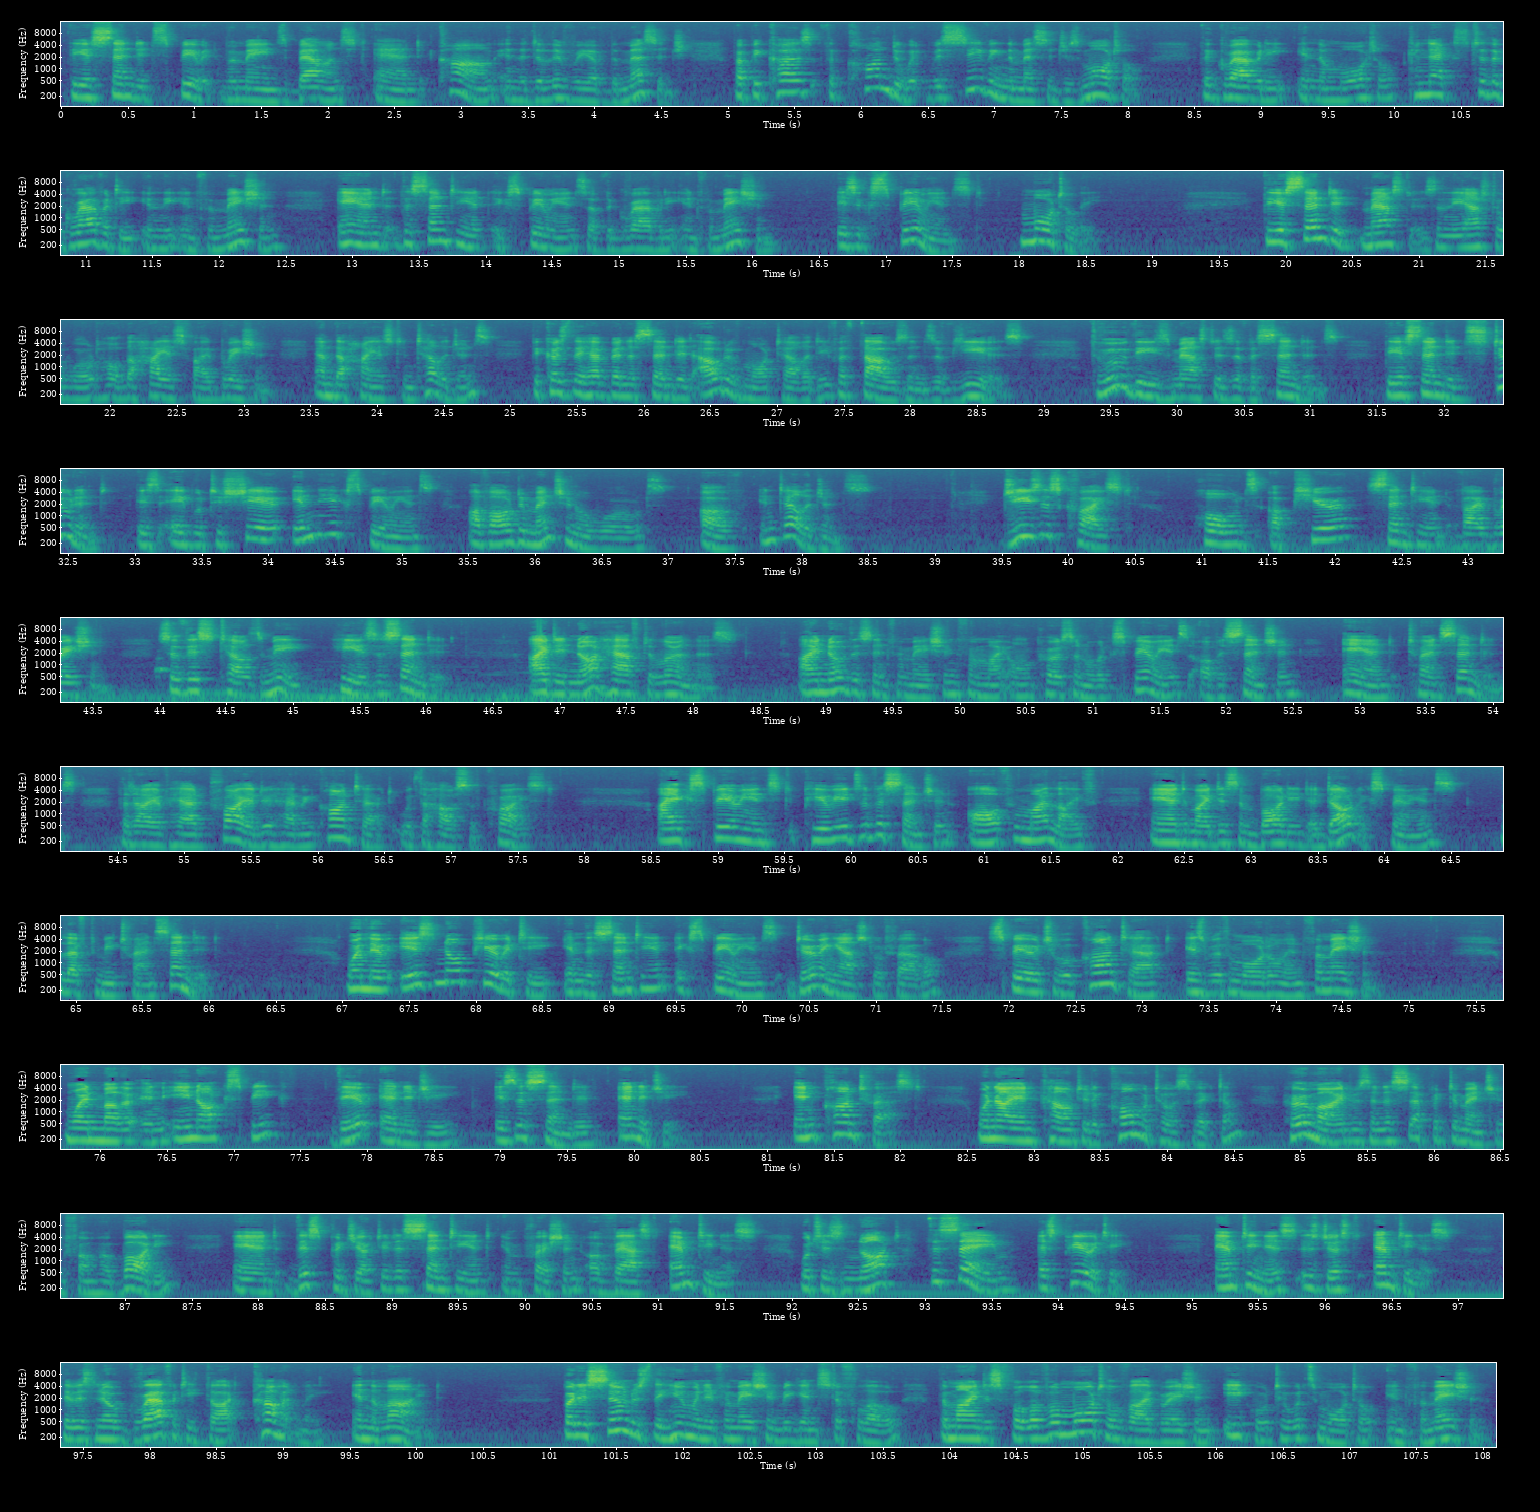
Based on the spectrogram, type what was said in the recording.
The ascended spirit remains balanced and calm in the delivery of the message but because the conduit receiving the message is mortal, the gravity in the mortal connects to the gravity in the information, and the sentient experience of the gravity information is experienced mortally. The ascended masters in the astral world hold the highest vibration and the highest intelligence because they have been ascended out of mortality for thousands of years. Through these masters of ascendance, the ascended student is able to share in the experience of all dimensional worlds of intelligence. Jesus Christ holds a pure sentient vibration, so this tells me he is ascended. I did not have to learn this. I know this information from my own personal experience of ascension and transcendence that I have had prior to having contact with the House of Christ. I experienced periods of ascension all through my life, and my disembodied adult experience left me transcended. When there is no purity in the sentient experience during astral travel, spiritual contact is with mortal information. When Mother and Enoch speak, their energy is ascended energy. In contrast, When I encountered a comatose victim, her mind was in a separate dimension from her body, and this projected a sentient impression of vast emptiness, which is not the same as purity. Emptiness is just emptiness. There is no gravity thought currently in the mind. But as soon as the human information begins to flow, the mind is full of a mortal vibration equal to its mortal information.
